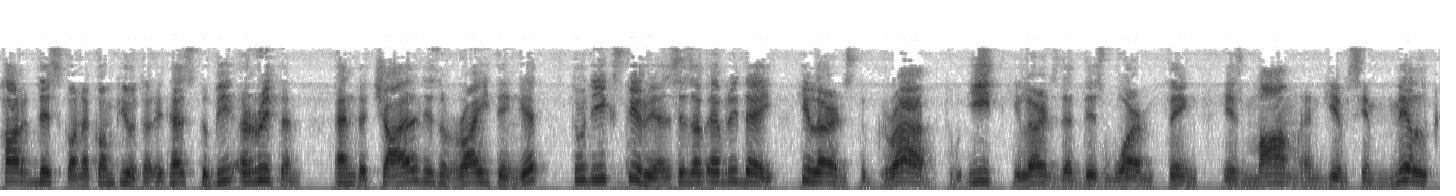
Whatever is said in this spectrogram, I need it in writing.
hard disk on a computer. It has to be written. And the child is writing it through the experiences of every day. He learns to grab, to eat. He learns that this warm thing is mom and gives him milk.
